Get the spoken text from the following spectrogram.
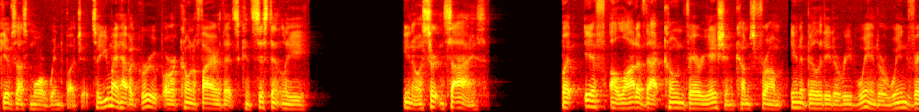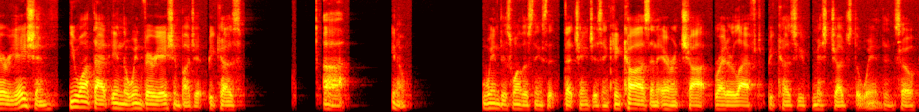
gives us more wind budget. So you might have a group or a cone of fire that's consistently, you know, a certain size. But if a lot of that cone variation comes from inability to read wind or wind variation, you want that in the wind variation budget because uh, you know, wind is one of those things that, that changes and can cause an errant shot right or left because you've misjudged the wind. And so,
